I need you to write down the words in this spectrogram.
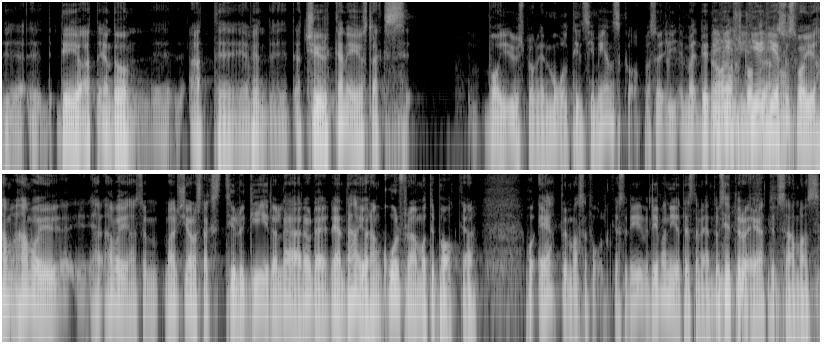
det, det är ju att ändå eh, att, eh, jag vet, att kyrkan är ju en slags var ju ursprungligen en måltidsgemenskap. Alltså, det, Ja, Je-. Jesus var ju, han, han var ju, han var ju alltså, man gör någon slags teologi eller lära och det. Det enda han gör, han går fram och tillbaka och äter en massa folk. Alltså det, det var Nya Testamentet. De sitter och äter tillsammans.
